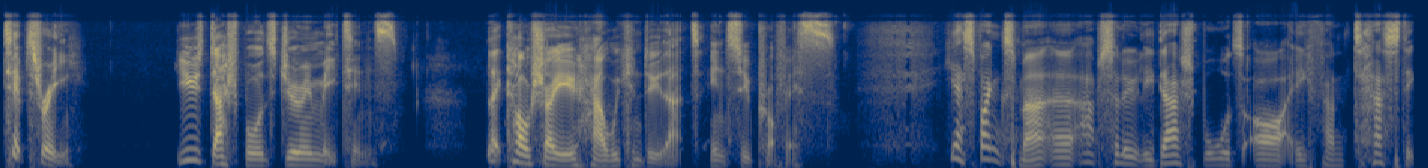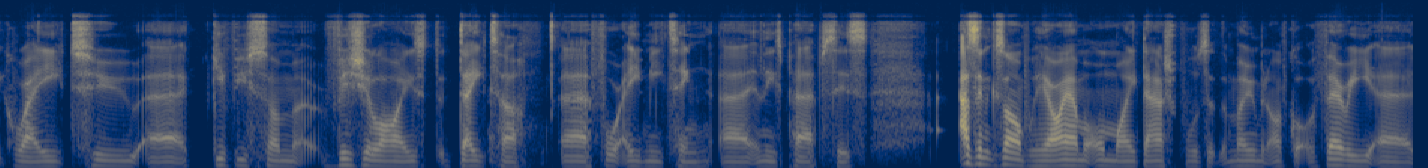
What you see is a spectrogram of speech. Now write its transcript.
Tip 3. Use dashboards during meetings. Let Carl show you how we can do that in SuperOffice. Yes, thanks, Matt. Uh, absolutely. Dashboards are a fantastic way to uh, give you some visualized data uh, for a meeting uh, in these purposes. As an example here, I am on my dashboards at the moment. I've got a very uh,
